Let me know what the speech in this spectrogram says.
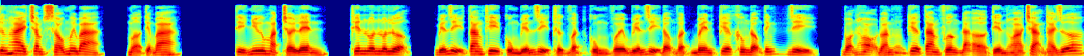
chương 263, mở tiệm ba. Tỷ như mặt trời lên, thiên luôn luôn lượng, biến dị tang thi cùng biến dị thực vật cùng với biến dị động vật bên kia không động tĩnh gì, bọn họ đoán kia tam phương đã ở tiến hóa trạng thái giữa,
